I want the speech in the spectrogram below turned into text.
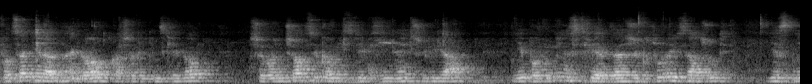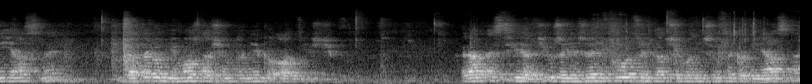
W ocenie radnego Łukasza Lipińskiego przewodniczący Komisji Rewizyjnej, czyli ja, nie powinien stwierdzać, że któryś zarzut jest niejasny i dlatego nie można się do niego odnieść. Radny stwierdził, że jeżeli było coś dla przewodniczącego niejasne,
